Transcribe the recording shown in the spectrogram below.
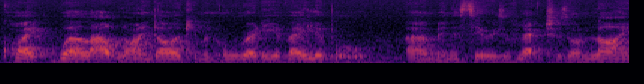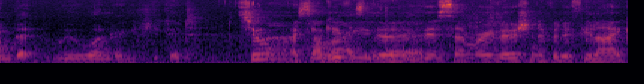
quite well outlined argument already available um, in a series of lectures online, but we were wondering if you could. Sure, uh, I can give you the, the, summary version of it if you like.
